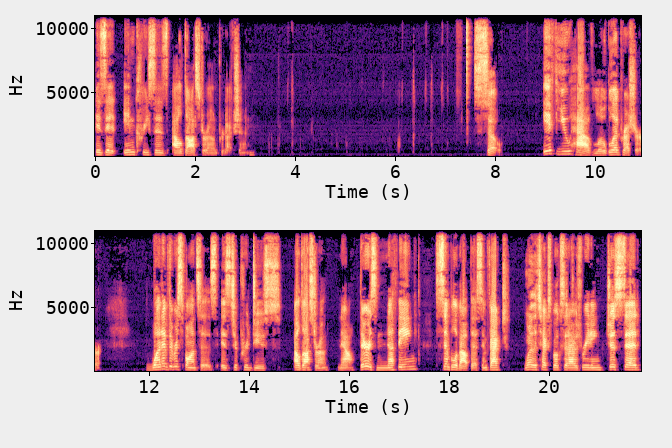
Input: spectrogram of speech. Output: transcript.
is it increases aldosterone production. So if you have low blood pressure, one of the responses is to produce aldosterone. Now, there is nothing simple about this. In fact, one of the textbooks that I was reading just said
